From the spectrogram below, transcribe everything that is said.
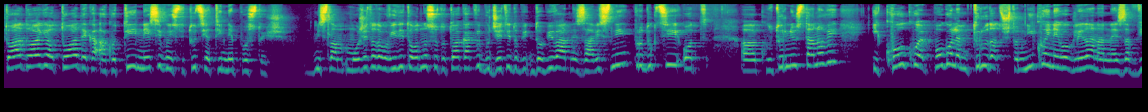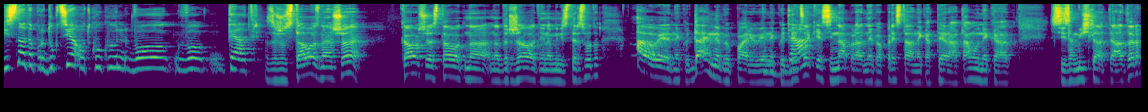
Тоа доаѓа од тоа дека ако ти не си во институција, ти не постоиш. Мислам, можете да го видите односот од тоа какви буџети доби, добиваат независни продукции од а, културни установи и колку е поголем трудот што никој не го гледа на независната продукција отколку во во театри. Зашо ставот, знаеш што е? Као што е ставот на, на државата и на министерството, а овие некој, дај им некој пари, овие некој Да. деца ќе си направат некоја представа, нека тера таму, нека си замишљаат театар,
